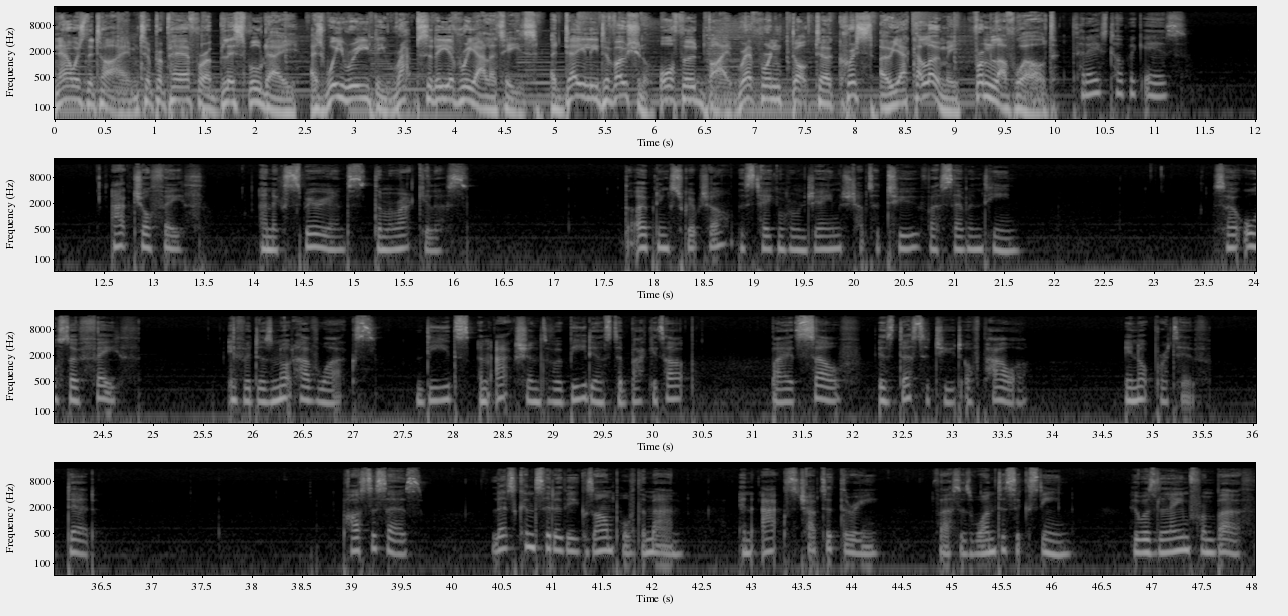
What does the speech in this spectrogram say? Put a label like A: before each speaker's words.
A: Now is the time to prepare for a blissful day as we read the Rhapsody of Realities, a daily devotional authored by Reverend Dr. Chris Oyakhilome from Love World.
B: Today's topic is Act Your Faith and Experience the Miraculous. The opening scripture is taken from James chapter 2 verse 17. So also faith, if it does not have works, deeds and actions of obedience to back it up, by itself is destitute of power, inoperative, dead. Pastor says, let's consider the example of the man in Acts chapter 3, verses 1 to 16, who was lame from birth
